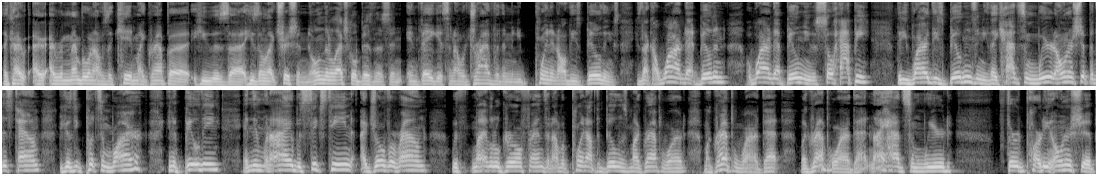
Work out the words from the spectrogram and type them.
like I, I, remember when I was a kid, my grandpa, he was, uh, he's an electrician, owned an electrical business in, in Vegas, and I would drive with him and he pointed all these buildings. He's like, I wired that building, I wired that building. He was so happy that he wired these buildings and he like had some weird ownership of this town because he put some wire in a building. And then when I was 16, I drove around with my little girlfriends and I would point out the buildings my grandpa wired. My grandpa wired that. My grandpa wired that. And I had some weird third party ownership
